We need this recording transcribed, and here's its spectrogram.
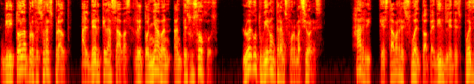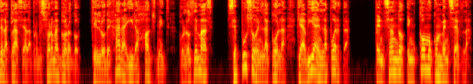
gritó la profesora Sprout al ver que las habas retoñaban ante sus ojos. Luego tuvieron transformaciones. Harry, que estaba resuelto a pedirle después de la clase a la profesora McGonagall que lo dejara ir a Hogsmeade con los demás, se puso en la cola que había en la puerta, pensando en cómo convencerla.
